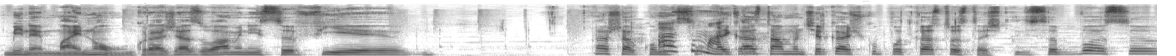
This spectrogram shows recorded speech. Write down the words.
Bine, mai nou, încurajează oamenii să fie așa cum... Asumate. Adică asta am încercat și cu podcastul ăsta, știi? Să, bă, să...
